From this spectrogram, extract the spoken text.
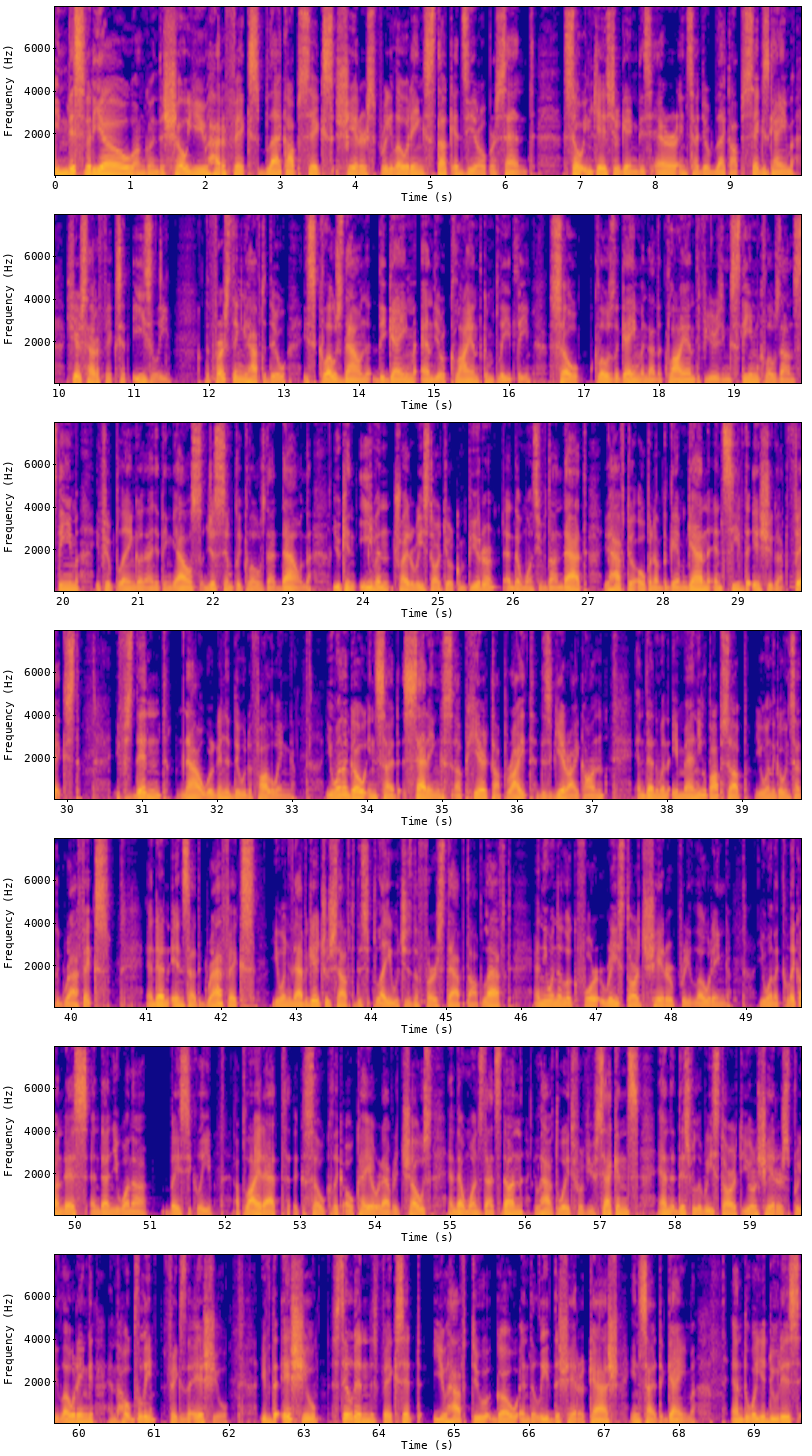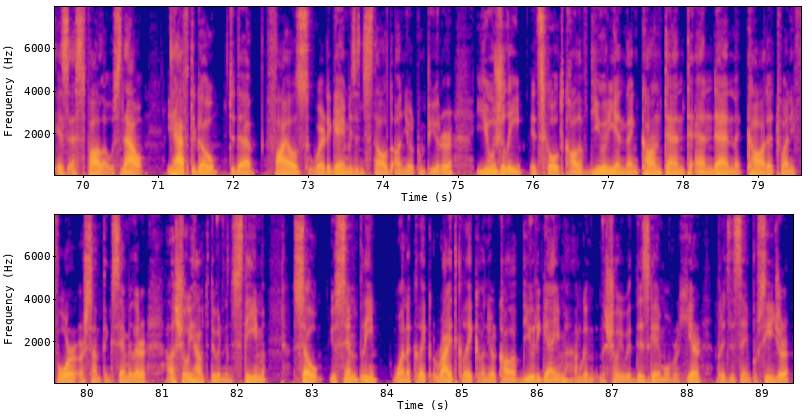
In this video, I'm going to show you how to fix Black Ops 6 shaders preloading stuck at 0%. So in case you're getting this error inside your Black Ops 6 game, here's how to fix it easily. The first thing you have to do is close down the game and your client completely. So close the game and then the client. If you're using Steam, close down Steam. If you're playing on anything else, just simply close that down. You can even try to restart your computer and then once you've done that, you have to open up the game again and see if the issue got fixed. If it didn't, now we're going to do the following. You want to go inside settings up here top right, this gear icon, and then when a menu pops up, you want to go inside the graphics and then inside graphics, you want to navigate yourself to display, which is the first tab top left, and you want to look for restart shader preloading. You want to click on this and then you want to basically apply that. So click OK or whatever it shows and then once that's done you'll have to wait for a few seconds and this will restart your shaders preloading and hopefully fix the issue. If the issue still didn't fix it you have to go and delete the shader cache inside the game. And the way you do this is as follows. Now you have to go to the files where the game is installed on your computer. Usually it's called Call of Duty and then content and then COD 24 or something similar. I'll show you how to do it in Steam. So you simply want to click right click on your Call of Duty game. I'm going to show you with this game over here, but it's the same procedure.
